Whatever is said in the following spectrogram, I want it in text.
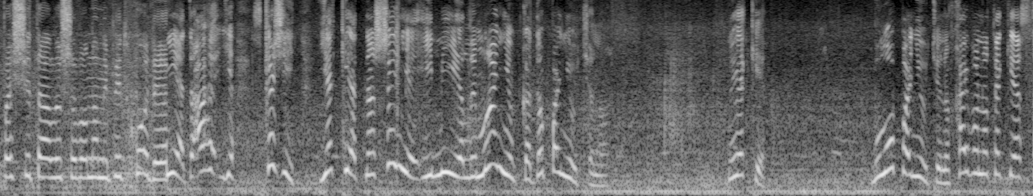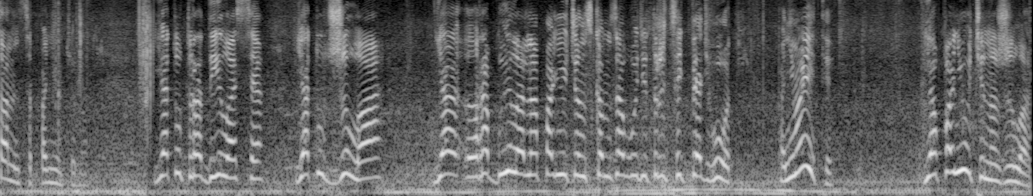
посчитали, що воно не підходить. Ні, а скажіть, яке отношення має Лиманівка до Панютіна? Ну яке? Було Панютіно, хай воно так і останеться Панютіно. Я тут родилася, я тут жила, я робила на Панютинському заводі 35 років. Понимаєте? Я в Панютіно жила.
